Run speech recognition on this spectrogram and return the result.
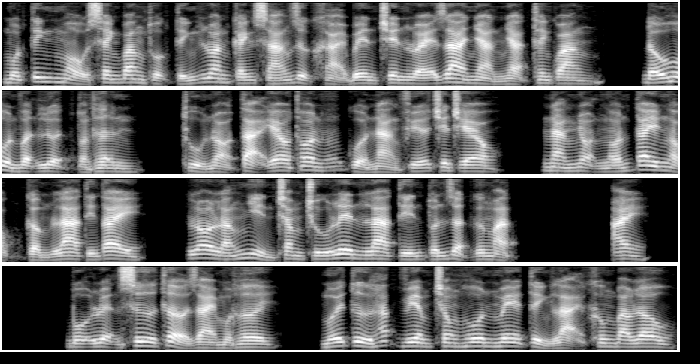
một tinh màu xanh băng thuộc tính loan cánh sáng rực khải bên trên lóe ra nhàn nhạt thanh quang, đấu hồn vận lượn toàn thân, thủ nọ tại eo thon của nàng phía trên treo, nàng nhọn ngón tay ngọc cầm la tín tay, lo lắng nhìn chăm chú lên la tín tuấn giật gương mặt. Ai? Bộ luyện sư thở dài một hơi, mới từ hắc viêm trong hôn mê tỉnh lại không bao lâu,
